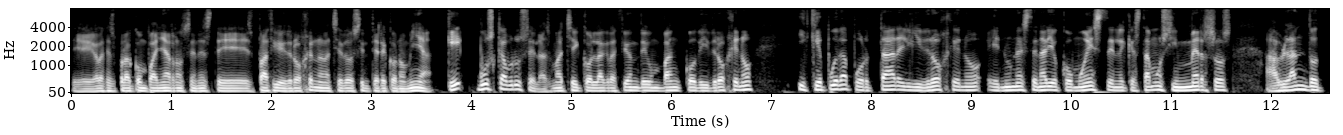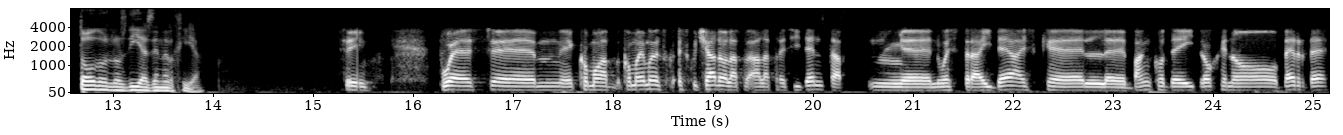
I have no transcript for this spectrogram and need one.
Eh, gracias por acompañarnos en este espacio de hidrógeno en H2 Intereconomía. ¿Qué busca Bruselas, Maciej, con la creación de un banco de hidrógeno y qué puede aportar el hidrógeno en un escenario como este en el que estamos inmersos hablando todos los días de energía? Sí, pues em, como, hemos escuchado a la, presidenta, mm, eh, nuestra idea es que el eh, Banco de Hidrógeno Verde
